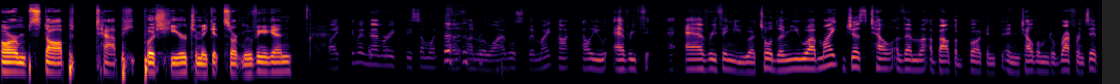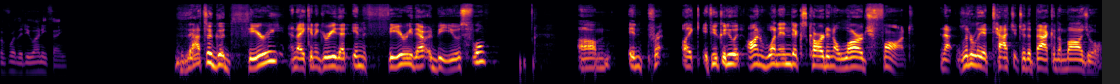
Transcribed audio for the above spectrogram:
arm stop tap push here to make it start moving again? Like human memory can be somewhat un- unreliable, so they might not tell you everything. Everything you uh, told them, you uh, might just tell them about the book and, and tell them to reference it before they do anything. That's a good theory, and I can agree that in theory that would be useful. Um, in like if you could do it on one index card in a large font, and that literally attach it to the back of the module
